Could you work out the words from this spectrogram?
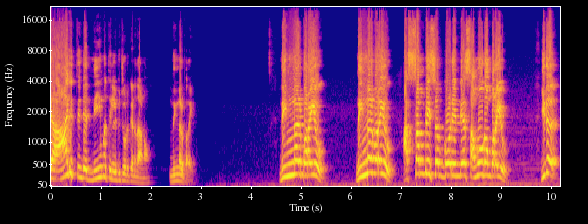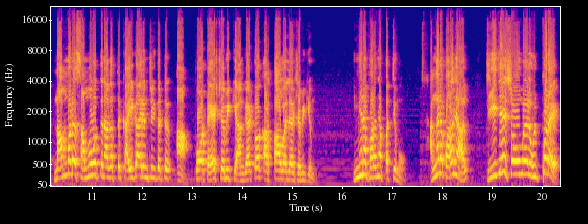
രാജ്യത്തിന്റെ നിയമത്തിൽ ഏൽപ്പിച്ചു കൊടുക്കേണ്ടതാണോ? നിങ്ങൾ പറയൂ. നിങ്ങൾ പറയൂ. നിങ്ങൾ പറയൂ. അസംബ്ലീസ് ഓഫ് ഗോഡിന്റെ സമൂഹം പറയൂ. ഇത് നമ്മുടെ സമൂഹത്തിനകത്ത് കൈകാര്യം ചെയ്തിട്ട് ആ പോട്ടെ ക്ഷമിക്കാം കേട്ടോ കർത്താവെല്ലാം ക്ഷമിക്കും. ഇങ്ങനെ പറഞ്ഞാൽ പറ്റുമോ? അങ്ങനെ പറഞ്ഞാൽ ടി ജെ ഷോമേൽ ഉൾപ്പെടെ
